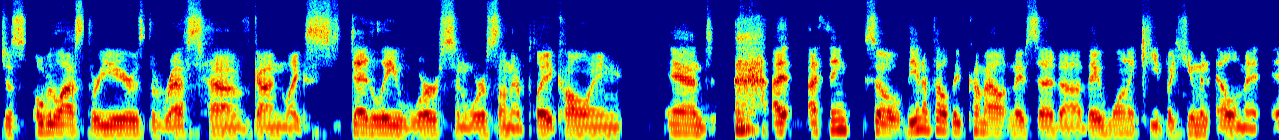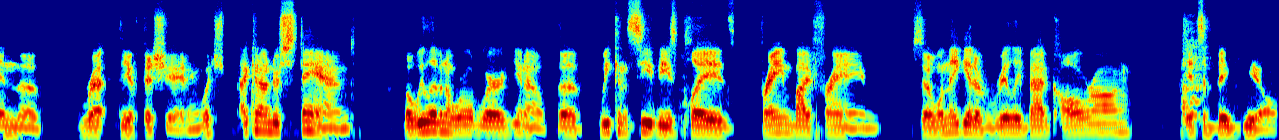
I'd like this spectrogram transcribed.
just over the last three years, the refs have gotten like steadily worse and worse on their play calling. And I, I think so. The NFL they've come out and they've said uh, they want to keep a human element in the re- the officiating, which I can understand. But we live in a world where you know the we can see these plays frame by frame. So when they get a really bad call wrong, it's a big deal.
